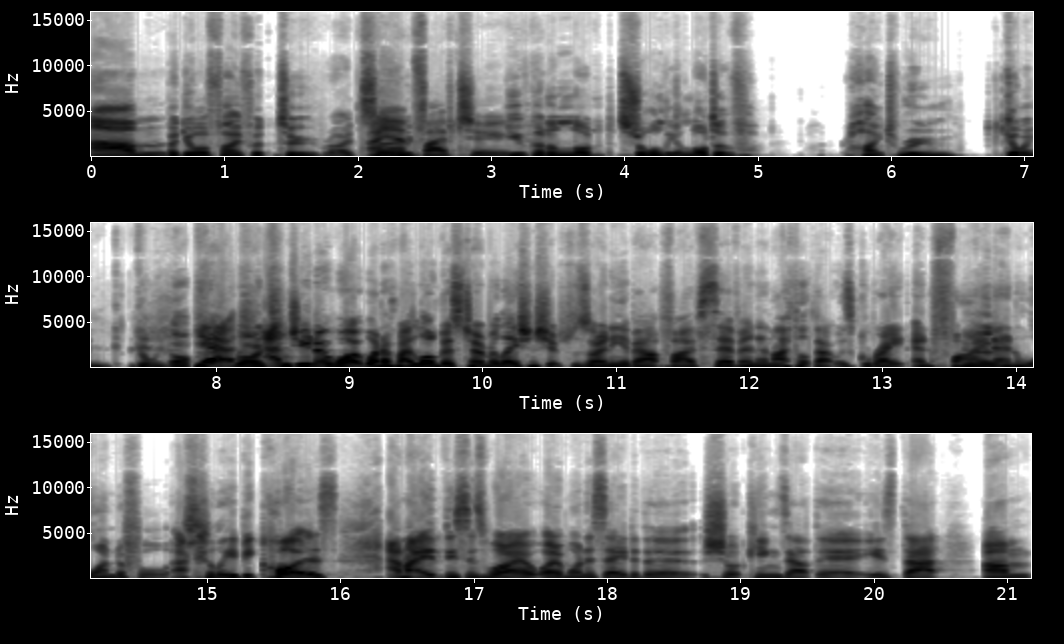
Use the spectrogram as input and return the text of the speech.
Um, But you're five foot two, right? So I am five two. You've got a lot, surely a lot of height room going going up. yeah, right. And you know what? One of my longest term relationships was only about five seven, and I thought that was great and fine Yeah. and wonderful, actually, because and I this is why I, I want to say to the short kings out there is that um,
